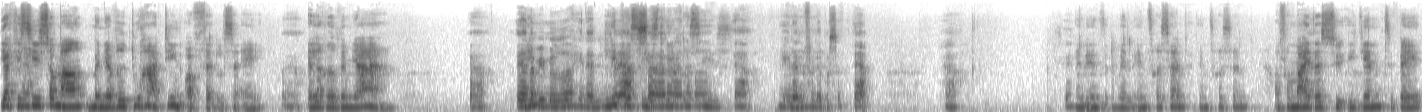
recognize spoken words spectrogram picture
Jeg kan Ja. ja. sige så meget, men jeg ved, du har din opfattelse af Ja. allerede, hvem jeg er. Ja. ja, når vi møder hinanden, Lige ja, præcis, så er lige præcis. Ja, en Ja. anden fornemmelse. Ja. Ja. Men, men interessant, interessant. Og for mig, der sy igen tilbage,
